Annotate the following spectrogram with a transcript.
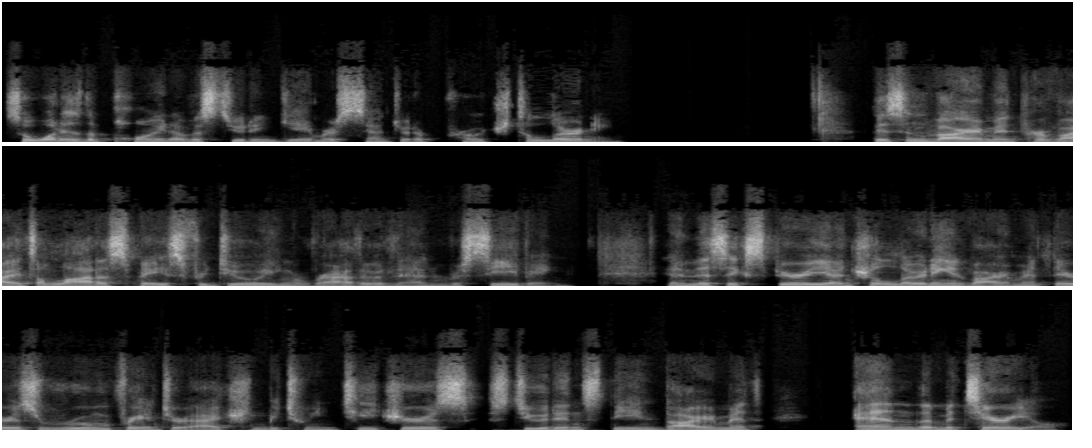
So, what is the point of a student gamer centered approach to learning? This environment provides a lot of space for doing rather than receiving. In this experiential learning environment, there is room for interaction between teachers, students, the environment, and the material.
